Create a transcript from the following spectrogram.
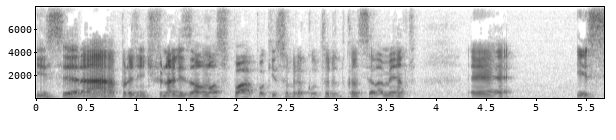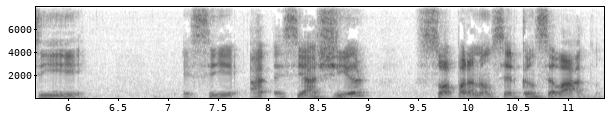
E será, para a gente finalizar o nosso papo aqui sobre a cultura do cancelamento, é, esse esse, a, esse agir só para não ser cancelado.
